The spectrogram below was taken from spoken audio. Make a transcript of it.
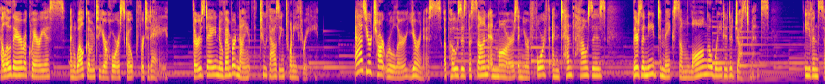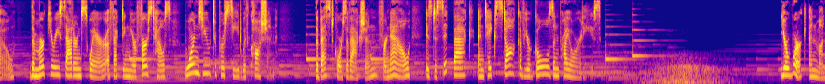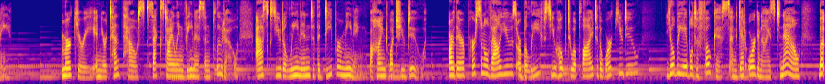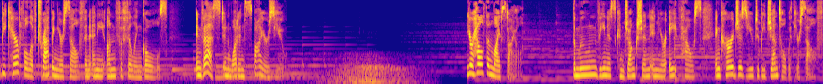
Hello there, Aquarius, and welcome to your horoscope for today, Thursday, November 9th, 2023. As your chart ruler, Uranus, opposes the Sun and Mars in your fourth and tenth houses, there's a need to make some long awaited adjustments. Even so, the Mercury Saturn square affecting your first house warns you to proceed with caution. The best course of action, for now, is to sit back and take stock of your goals and priorities. Your work and money. Mercury in your 10th house, sextiling Venus and Pluto, asks you to lean into the deeper meaning behind what you do. Are there personal values or beliefs you hope to apply to the work you do? You'll be able to focus and get organized now, but be careful of trapping yourself in any unfulfilling goals. Invest in what inspires you. Your health and lifestyle. The Moon Venus conjunction in your eighth house encourages you to be gentle with yourself.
